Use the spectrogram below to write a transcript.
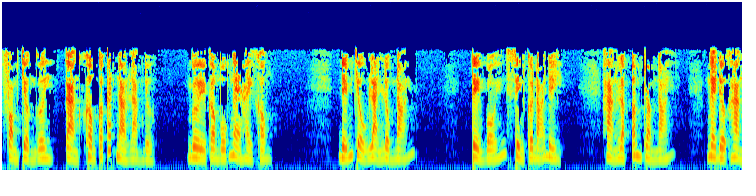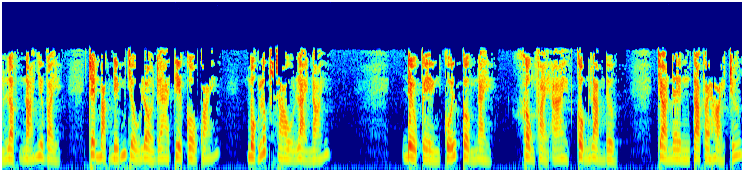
phòng chờ ngươi càng không có cách nào làm được. Ngươi có muốn nghe hay không? Điểm chủ lạnh lùng nói. Tiền bối xin cứ nói đi. Hàng Lập âm trầm nói. Nghe được Hàng Lập nói như vậy, trên mặt điểm chủ lộ ra tia cổ quái. Một lúc sau lại nói. Điều kiện cuối cùng này, không phải ai cũng làm được. Cho nên ta phải hỏi trước,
